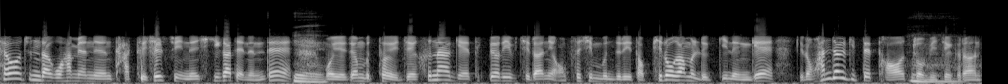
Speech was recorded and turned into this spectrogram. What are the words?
채워준다고 하면은 다 드실 수 있는 시기가 되는데 예. 뭐 예전부터 이제 흔하게 특별히 질환이 없으신 분들이 더 피로감을 느끼는 게 이런 환절기 때 더좀 음. 이제 그런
